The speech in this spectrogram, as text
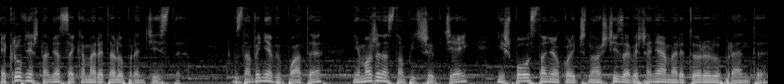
jak również na wniosek emeryta lub rencisty. Wznowienie wypłaty nie może nastąpić szybciej niż po ustaniu okoliczności zawieszenia emerytury lub renty.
